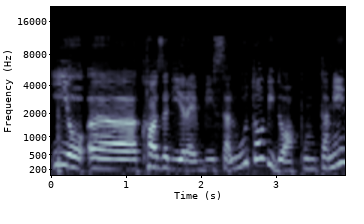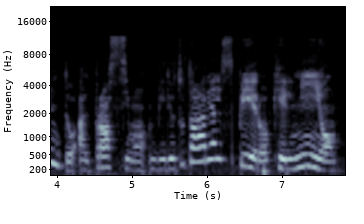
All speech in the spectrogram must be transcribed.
Io eh, cosa dire, vi saluto, vi do appuntamento al prossimo video tutorial, spero che il mio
